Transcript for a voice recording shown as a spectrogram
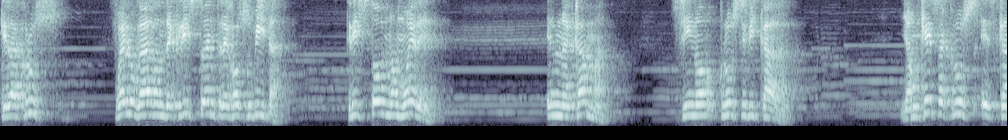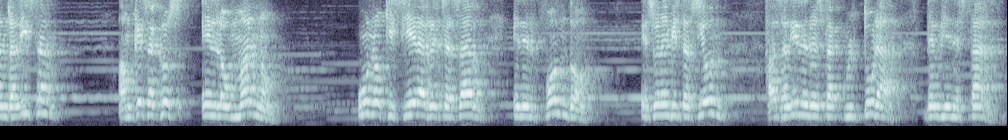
que la cruz fue el lugar donde Cristo entregó su vida. Cristo no muere en una cama, sino crucificado. Y aunque esa cruz escandaliza, aunque esa cruz en lo humano uno quisiera rechazar, en el fondo es una invitación a salir de nuestra cultura del bienestar,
